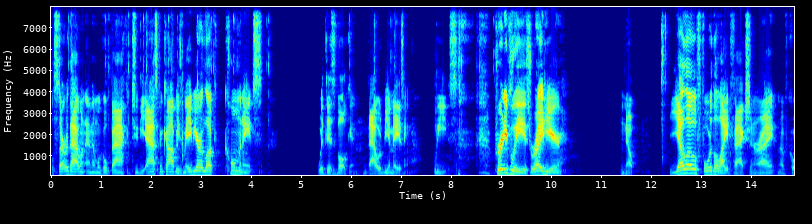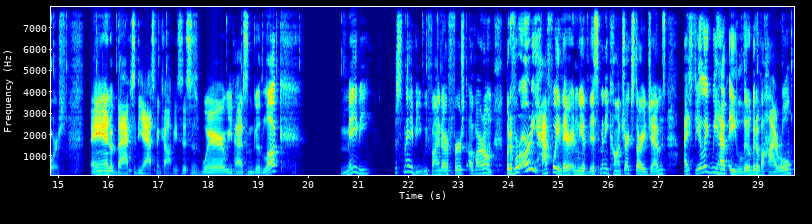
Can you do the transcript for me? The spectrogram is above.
We'll start with that one, and then we'll go back to the Aspen copies. Maybe our luck culminates with this Vulcan. That would be amazing. Please. Pretty please, right here. No. Yellow for the light faction, right? Of course. And back to the Aspen copies. This is where we've had some good luck. Maybe just maybe, we find our first of our own. But if we're already halfway there and we have this many contract starry gems, I feel like we have a little bit of a high roll.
